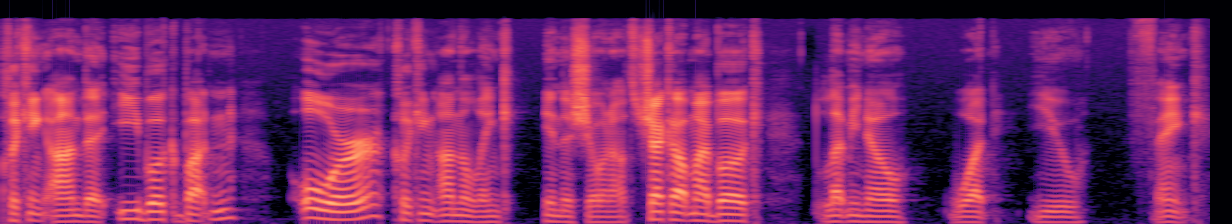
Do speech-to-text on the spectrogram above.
clicking on the ebook button, or clicking on the link in the show notes. Check out my book. Let me know what you think.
